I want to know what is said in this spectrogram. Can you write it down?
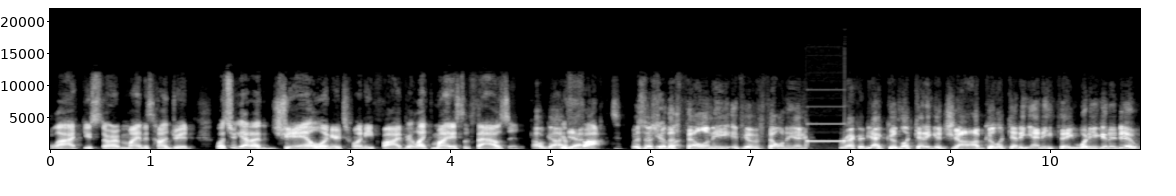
black you start at minus 100 once you get out of jail when you're 25 you're like minus a thousand oh god you're yeah. fucked especially you're with a felony if you have a felony on your record, yeah, good luck getting a job. Good luck getting anything. What are you going to do?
